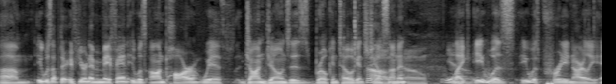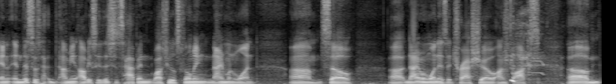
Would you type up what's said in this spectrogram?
um, it was up there. If you're an MMA fan, it was on par with Jon Jones's broken toe against Chael Oh, Sonnen. no. Yeah. Like it was, it was pretty gnarly. And and this is, I mean, obviously this just happened while she was filming 911. Um, so uh, 911 is a trash show on Fox. um,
